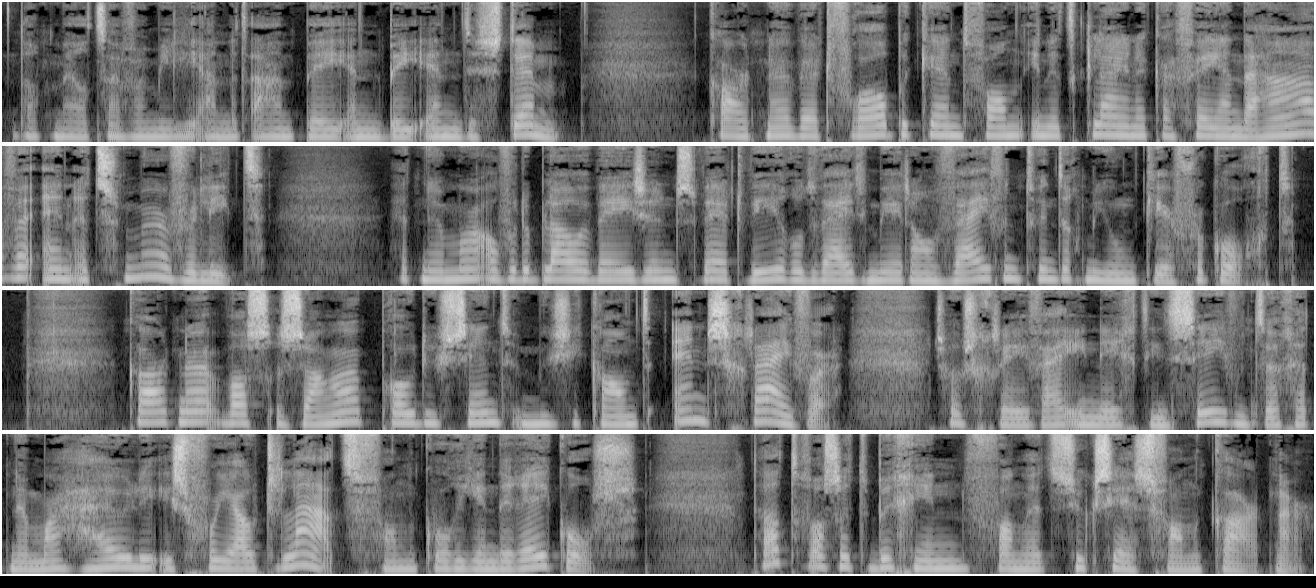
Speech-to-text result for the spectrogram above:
Dat meldt zijn familie aan het ANP en BN De Stem. Cardner werd vooral bekend van In het kleine café aan de haven en het Smurvenlied. Het nummer over de blauwe wezens werd wereldwijd meer dan 25 miljoen keer verkocht. Gardner was zanger, producent, muzikant en schrijver. Zo schreef hij in 1970 het nummer Huilen is voor jou te laat van Corrie en de Rekels. Dat was het begin van het succes van Gardner.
